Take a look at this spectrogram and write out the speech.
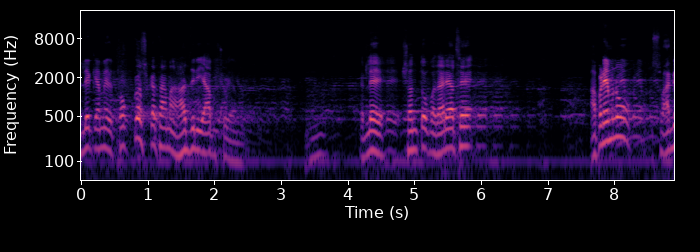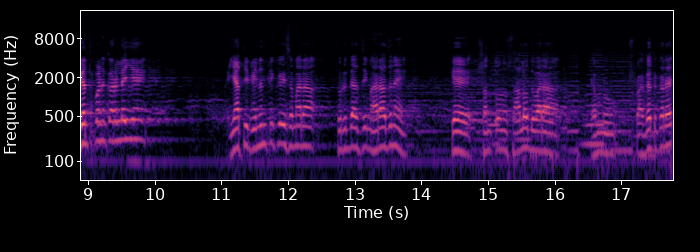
એટલે કે અમે ચોક્કસ કથામાં હાજરી આપશું એમ. એટલે સંતો પધાર્યા છે. આપણે એમનું સ્વાગત પણ કરી લઈએ. અહીંયાથી વિનંતી કરીશ અમારા સૂર્યદાસજી મહારાજને કે સંતોનો સાલો દ્વારા એમનું સ્વાગત કરે.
